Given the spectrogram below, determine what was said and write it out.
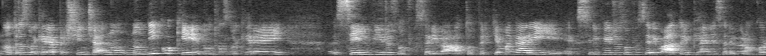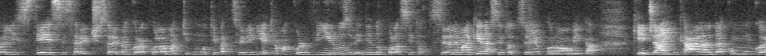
non traslocherei a prescindere, cioè non, non dico che non traslocherei eh, se il virus non fosse arrivato, perché magari eh, se il virus non fosse arrivato i piani sarebbero ancora gli stessi, sare ci sarebbe ancora quella motivazione dietro, ma col virus, vedendo un po' la situazione, ma anche la situazione economica, che già in Canada comunque,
